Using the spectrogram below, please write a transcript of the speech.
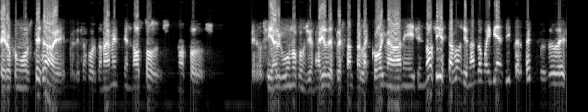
Pero como usted sabe, pues desafortunadamente no todos, no todos, pero sí algunos funcionarios se prestan para la coima, van y dicen, no, sí, está funcionando muy bien, sí, perfecto, eso es.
